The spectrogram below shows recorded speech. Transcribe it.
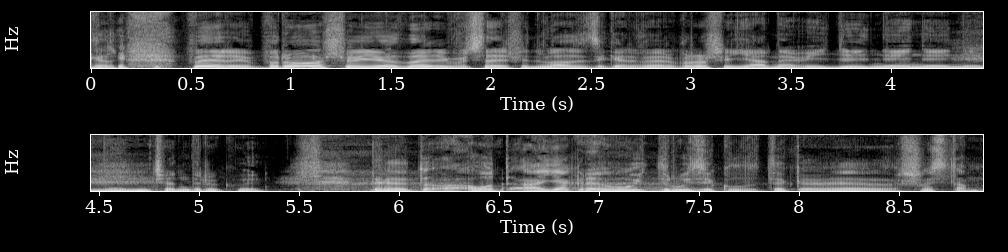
кажуть, перепрошую. Знаєш, починаєш відмазатися, каже, перепрошую, я на війні. Ні, ні, ні, ні, нічого не друкую. Е, а от а як реагують друзі, коли ти е, щось там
